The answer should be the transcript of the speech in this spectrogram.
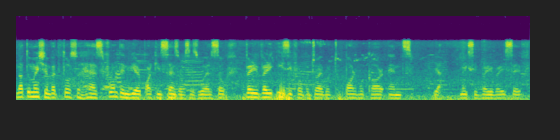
Not to mention that it also has front and rear parking sensors as well, so very, very easy for the driver to park the car and yeah, makes it very, very safe.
